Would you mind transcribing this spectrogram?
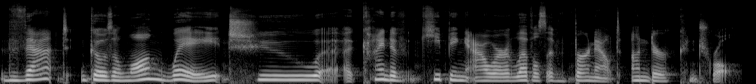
that goes a long way to uh, kind of keeping our levels of burnout under control.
